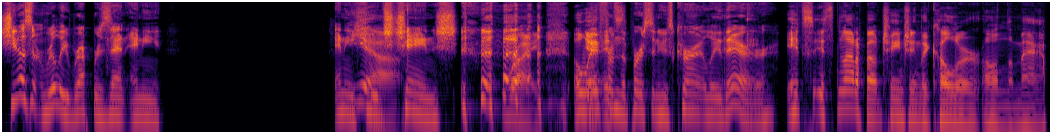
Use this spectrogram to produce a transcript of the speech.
she doesn't really represent any any Yeah. huge change Right. away Yeah, from the person who's currently there. it's it's not about changing the color on the map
